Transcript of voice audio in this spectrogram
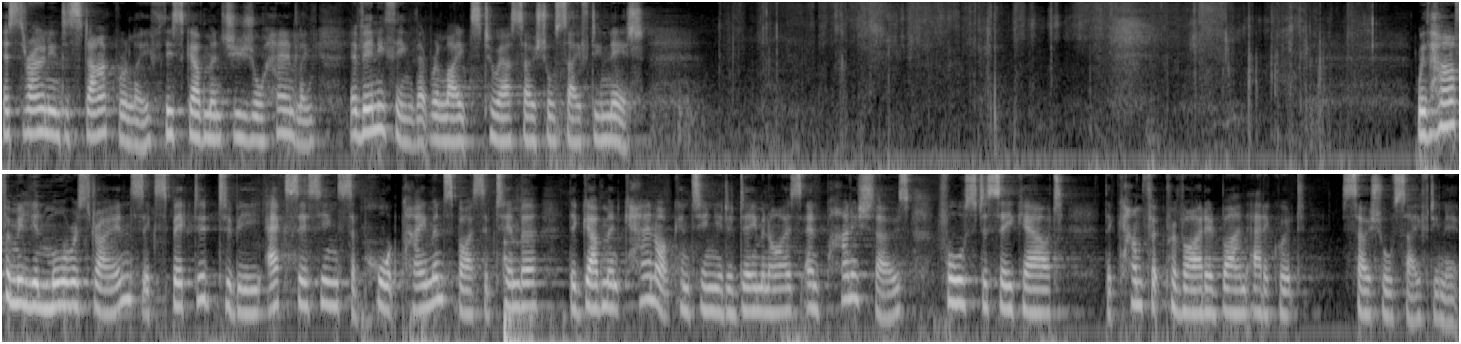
has thrown into stark relief this government's usual handling of anything that relates to our social safety net. With half a million more Australians expected to be accessing support payments by September, the government cannot continue to demonise and punish those forced to seek out the comfort provided by an adequate social safety net.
